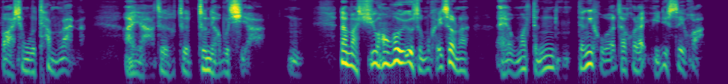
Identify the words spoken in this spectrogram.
把胸部烫烂了。哎呀，这这真了不起啊！嗯，那么徐皇后又怎么回事呢？哎，我们等等一会儿再回来与历史对话。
